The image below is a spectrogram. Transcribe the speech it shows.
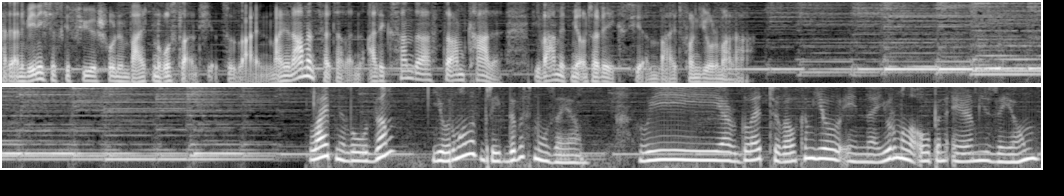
Ich hatte ein wenig das Gefühl, schon im weiten Russland hier zu sein. Meine Namensvetterin Alexandra Stramkale, die war mit mir unterwegs hier im Wald von Jurmala. Laipni lūdzam Jūrmalas brīvdabas muzejā. We are glad to welcome you in Jurmala Open Air Museum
